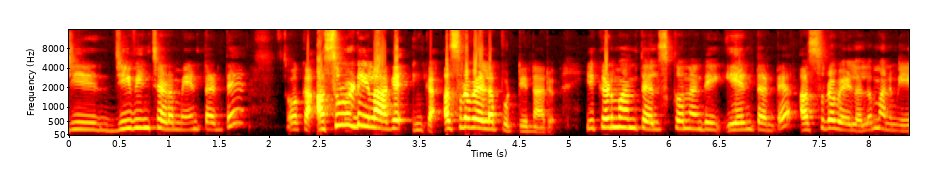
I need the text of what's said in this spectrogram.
జీ జీవించడం ఏంటంటే ఒక అసురుడిలాగే ఇంకా అసురవేళ పుట్టినారు. ఇక్కడ మనం తెలుసుకున్నది ఏంటంటే అసురవేళలో మనం ఏ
